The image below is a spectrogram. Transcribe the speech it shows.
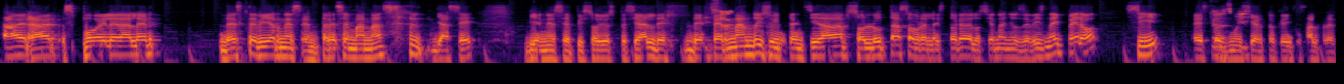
A ver, a ver, spoiler alert. De este viernes en tres semanas, ya sé, viene ese episodio especial de, de. Fernando y su intensidad absoluta sobre la historia de los 100 años de Disney, pero sí, esto Pero es muy cierto que dices, Alfred.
